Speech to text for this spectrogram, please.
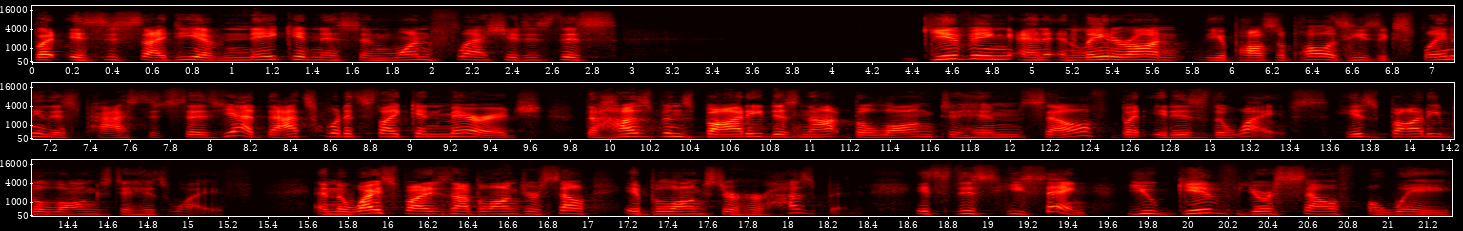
but it's this idea of nakedness and one flesh. It is this giving, and, and later on, the Apostle Paul, as he's explaining this passage, says, Yeah, that's what it's like in marriage. The husband's body does not belong to himself, but it is the wife's. His body belongs to his wife. And the wife's body does not belong to herself, it belongs to her husband. It's this, he's saying, you give yourself away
